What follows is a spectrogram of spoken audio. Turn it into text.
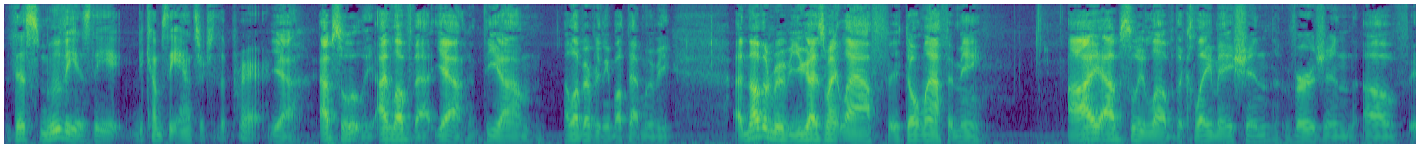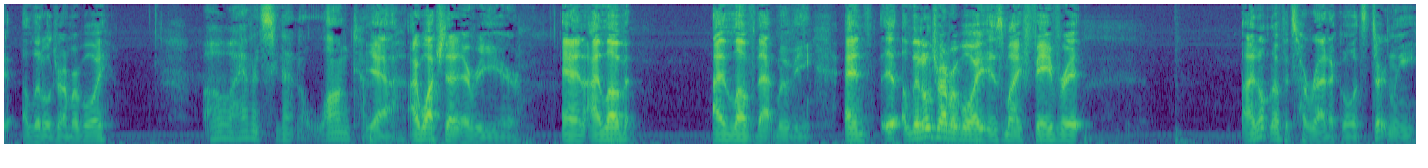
this movie is the becomes the answer to the prayer. Yeah, absolutely. I love that. Yeah, the um, I love everything about that movie. Another movie you guys might laugh. Don't laugh at me. I absolutely love the claymation version of A Little Drummer Boy. Oh, I haven't seen that in a long time. Yeah, I watch that every year, and I love, I love that movie. And A Little Drummer Boy is my favorite. I don't know if it's heretical. It's certainly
